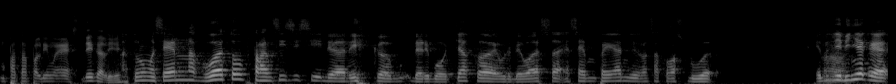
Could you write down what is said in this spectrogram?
empat apa lima SD kali ya Ah, tuh lu masih enak. Gua tuh transisi sih dari ke dari bocah ke udah dewasa SMP-an gitu 1 kelas 2. Itu Ah. jadinya kayak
